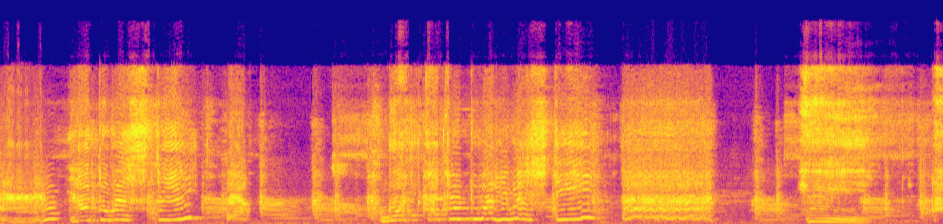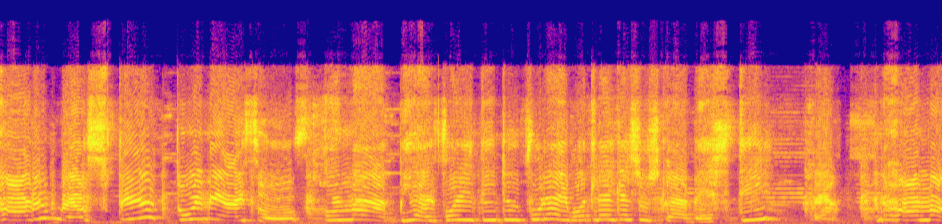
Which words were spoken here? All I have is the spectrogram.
লতু বেস্টি বটকা চটুয়ালি বেস্টি আরে বেস্টি তুই নিয়ে আইসোস ওমা বিয়ার পরে তুই তুই পুরাই বদলাই গেছিস কা বেস্টি না না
